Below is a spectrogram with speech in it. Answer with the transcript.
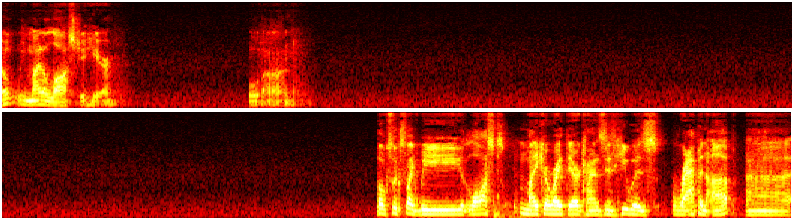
Oh, we might have lost you here. Hold on. Folks, looks like we lost Micah right there. Kind of, he was wrapping up. Uh,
